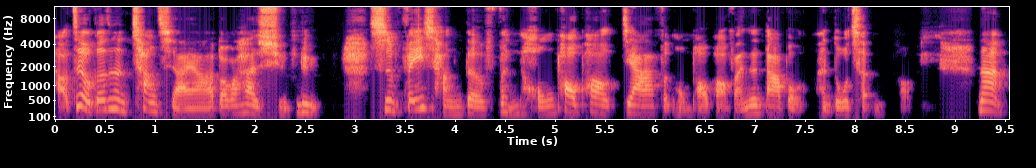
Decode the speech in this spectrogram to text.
好，这首歌真的唱起来啊，包括它的旋律。是非常的粉红泡泡加粉红泡泡，反正 double 很多层哦。那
